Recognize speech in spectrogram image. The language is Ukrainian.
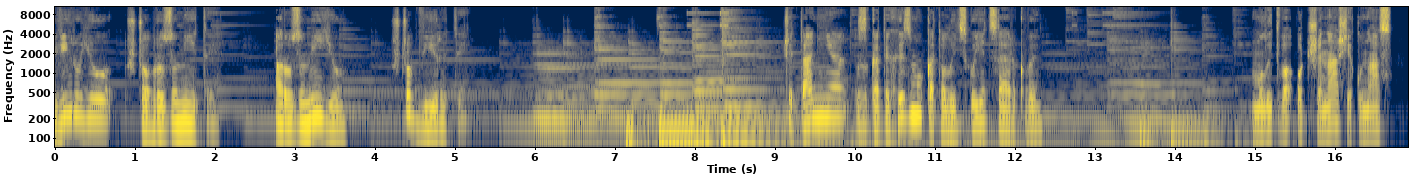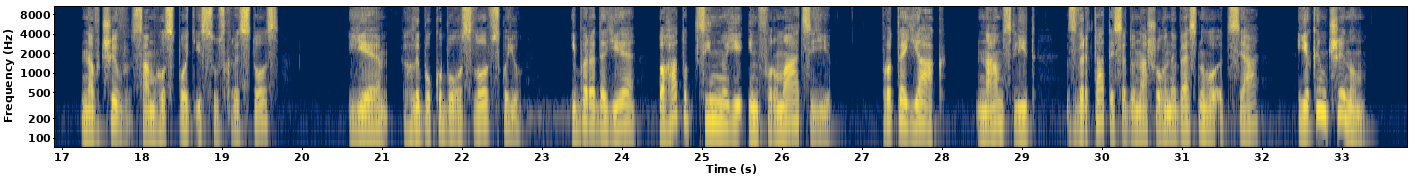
Вірую, щоб розуміти, а розумію, щоб вірити. Читання з Катехизму Католицької церкви. Молитва Отче наш, яку нас навчив сам Господь Ісус Христос, є глибоко богословською і передає багато цінної інформації про те, як нам слід звертатися до нашого Небесного Отця і яким чином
